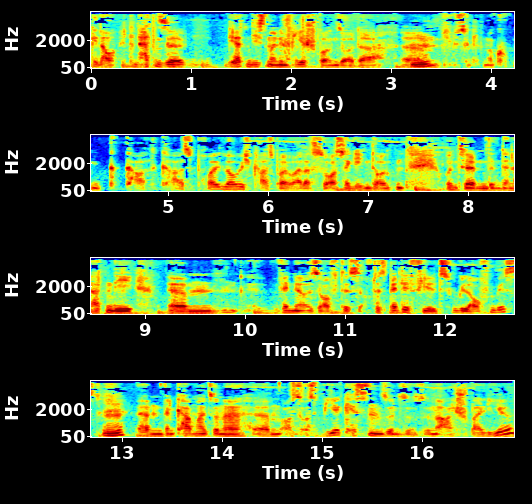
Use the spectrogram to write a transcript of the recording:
genau, dann hatten sie, die hatten diesmal einen Biersponsor da. Ähm, Ich muss mal gucken, Ka- Karlsbräu, glaube ich. Karlsbräu war das so aus der Gegend da unten. Und ähm, dann, hatten die, ähm, wenn du also auf das, auf das Battlefield zugelaufen bist, ähm, dann kam halt so eine, ähm, aus, aus Bierkästen so, so, so eine Art Spalier.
